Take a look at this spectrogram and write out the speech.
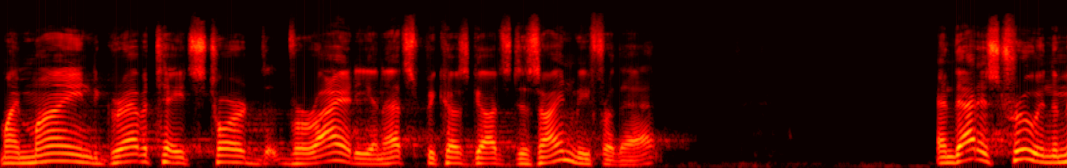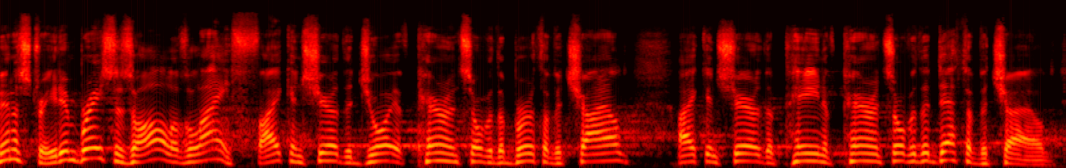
My mind gravitates toward variety, and that's because God's designed me for that. And that is true in the ministry. It embraces all of life. I can share the joy of parents over the birth of a child. I can share the pain of parents over the death of a child.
